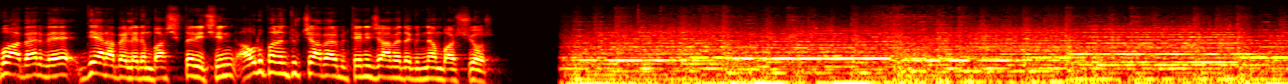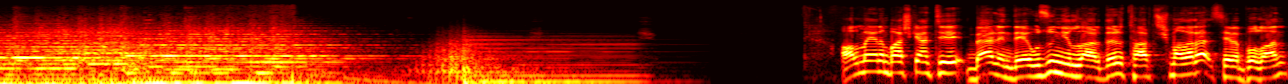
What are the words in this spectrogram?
Bu haber ve diğer haberlerin başlıkları için Avrupa'nın Türkçe Haber Bülteni Camiada Günden başlıyor. Almanya'nın başkenti Berlin'de uzun yıllardır tartışmalara sebep olan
